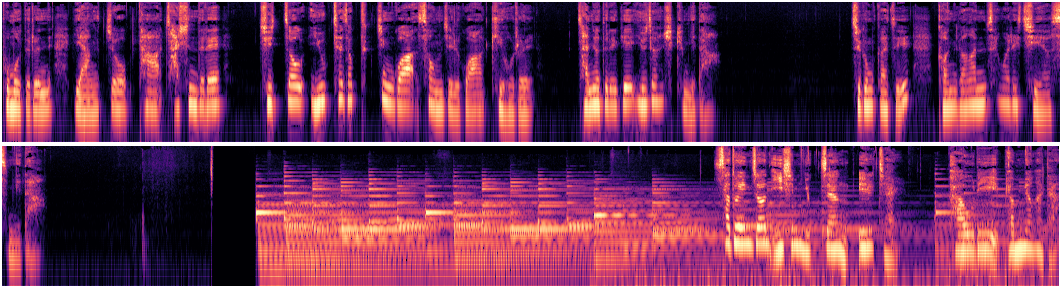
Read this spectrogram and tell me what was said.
부모들은 양쪽 다 자신들의 지적, 육체적 특징과 성질과 기호를 자녀들에게 유전시킵니다. 지금까지 건강한 생활의 지혜였습니다. 사도행전 26장 1절 바울이 변명하다.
